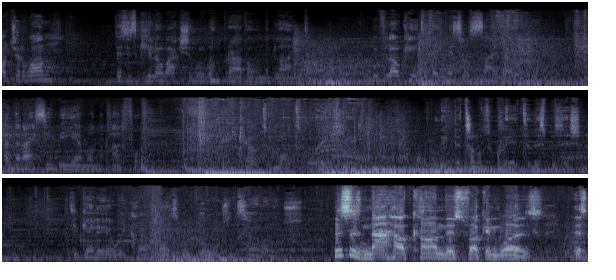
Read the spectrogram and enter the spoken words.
Watcher 1, this is Kilo Actual with Bravo in the blind. We've located a missile silo and an ICBM on the platform. We encountered multiple AQ. Believe the tunnels are cleared to this position. To get here, we cracked multiple doors and terminals. This is not how calm this fucking was. This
